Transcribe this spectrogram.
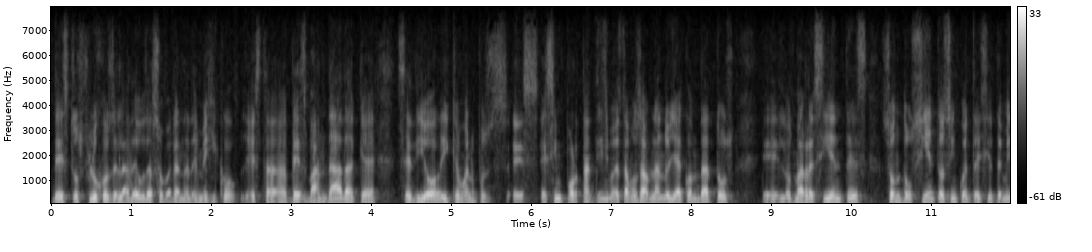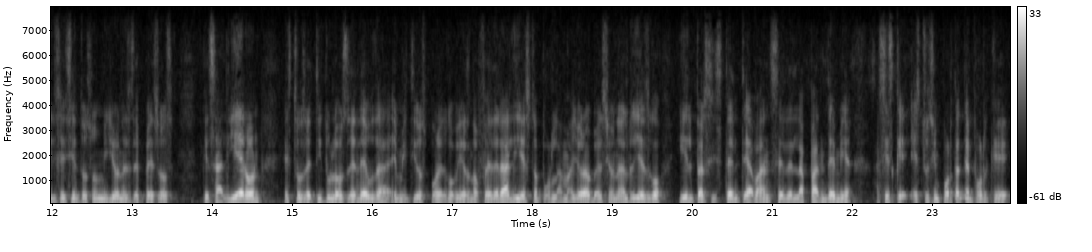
de estos flujos de la deuda soberana de México, esta desbandada que se dio y que bueno, pues es, es importantísimo. Estamos hablando ya con datos eh, los más recientes, son 257.601 millones de pesos que salieron estos de títulos de deuda emitidos por el gobierno federal y esto por la mayor aversión al riesgo y el persistente avance de la pandemia. Así es que esto es importante porque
